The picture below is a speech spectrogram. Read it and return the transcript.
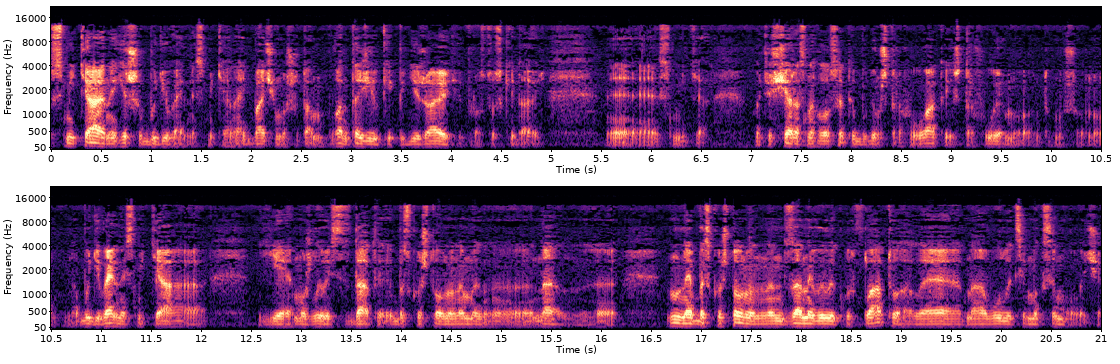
сміття, найгірше будівельне сміття. Навіть бачимо, що там вантажівки під'їжджають і просто скидають е, сміття. Хочу ще раз наголосити, будемо штрафувати і штрафуємо, тому що ну, на будівельне сміття є можливість здати безкоштовно на, на ну, не безкоштовно на- за невелику плату, але на вулиці Максимовича.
